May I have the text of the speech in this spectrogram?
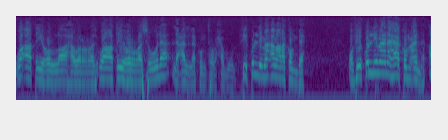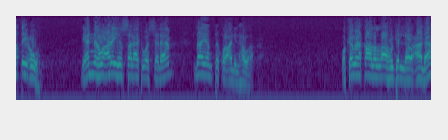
وأطيعوا الله وأطيعوا الرسول لعلكم ترحمون. في كل ما أمركم به وفي كل ما نهاكم عنه أطيعوه لأنه عليه الصلاة والسلام لا ينطق عن الهوى. وكما قال الله جل وعلا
